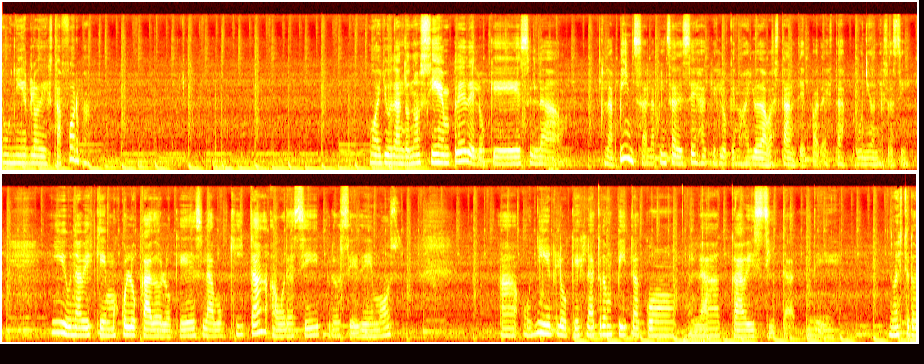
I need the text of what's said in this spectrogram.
Unirlo de esta forma. o ayudándonos siempre de lo que es la, la pinza, la pinza de ceja, que es lo que nos ayuda bastante para estas uniones así. Y una vez que hemos colocado lo que es la boquita, ahora sí procedemos a unir lo que es la trompita con la cabecita de nuestro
